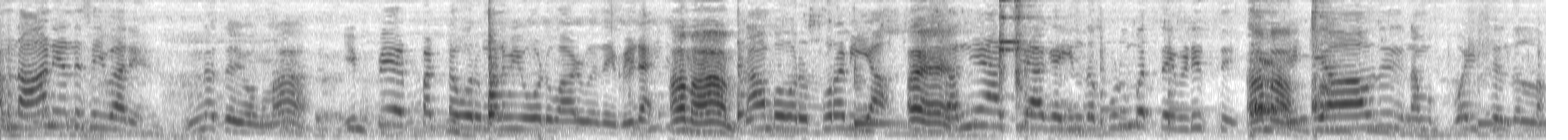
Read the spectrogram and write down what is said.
அந்த ஆண் என்ன செய்வாரு? என்ன செய்வோங்கம்மா இப்பேற்பட்ட ஒரு மனைவியோடு வாழ்வதை விட ஆமாம். நாம ஒரு துறவியா. சன்னியாசியாக இந்த குடும்பத்தை விடுத்து. எங்கேயாவது நம்ம போய் சேர்ந்துடலாம்.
